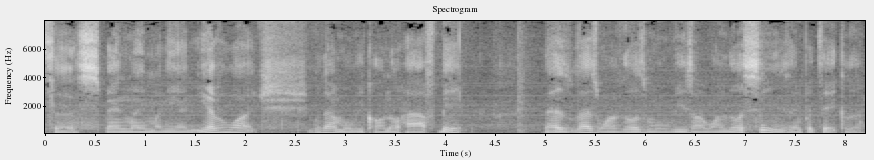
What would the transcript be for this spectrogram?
to spend my money. And you ever watch what that movie called No Half Baked? That's that's one of those movies or one of those scenes in particular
